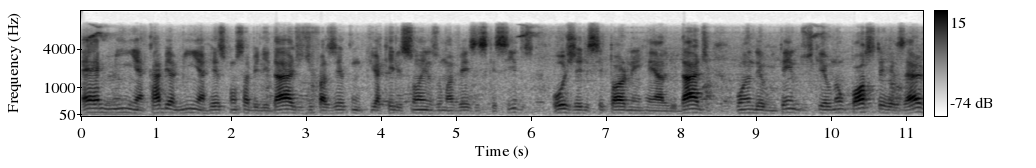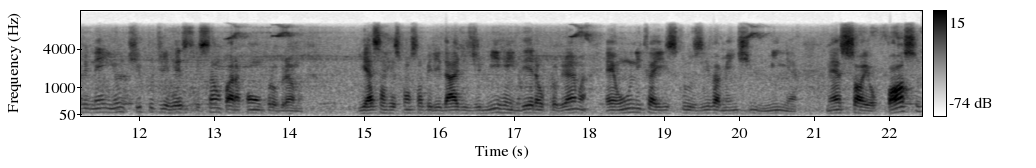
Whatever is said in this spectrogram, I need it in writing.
é minha, cabe a minha responsabilidade de fazer com que aqueles sonhos, uma vez esquecidos, hoje eles se tornem realidade, quando eu entendo que eu não posso ter reserva e nenhum tipo de restrição para com o programa. E essa responsabilidade de me render ao programa é única e exclusivamente minha. Né? Só eu posso,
